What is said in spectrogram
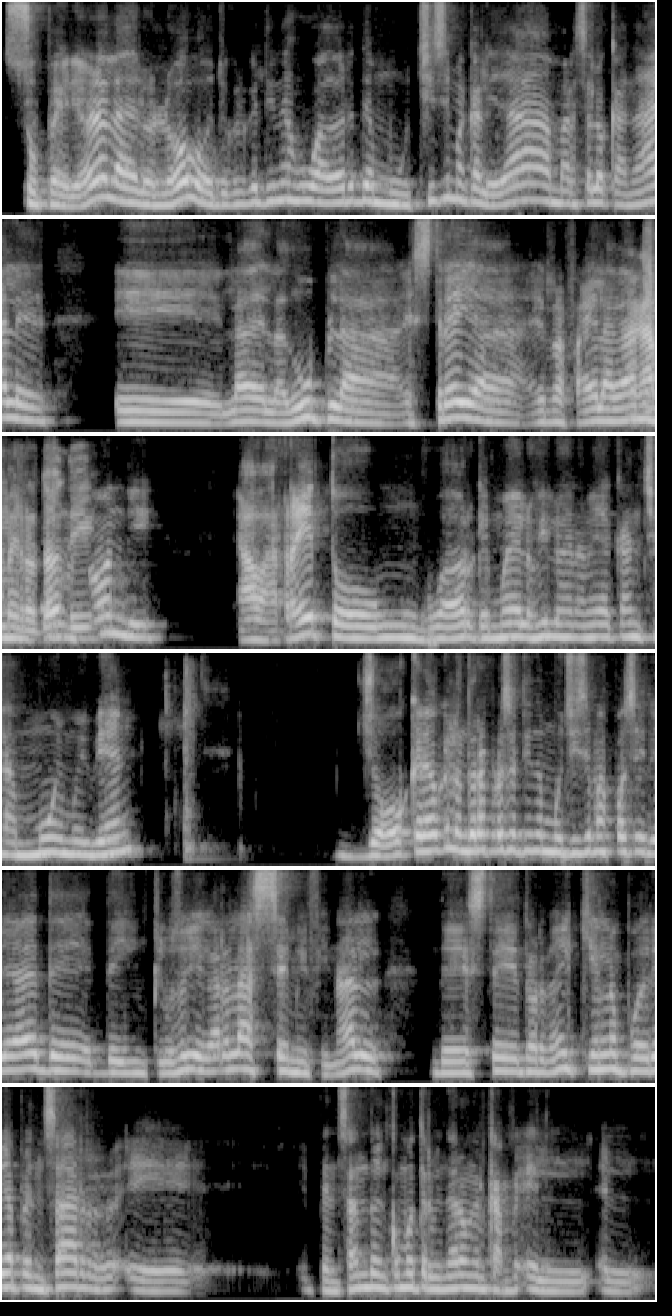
superior a la de los Lobos. Yo creo que tiene jugadores de muchísima calidad, Marcelo Canales, la de la dupla estrella, Rafael Agami, Rotondi. a Barreto, un jugador que mueve los hilos en la media cancha muy, muy bien. Yo creo que el Honduras Pro tiene muchísimas posibilidades de, de, incluso llegar a la semifinal de este torneo. ¿Y quién lo podría pensar eh, pensando en cómo terminaron el,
